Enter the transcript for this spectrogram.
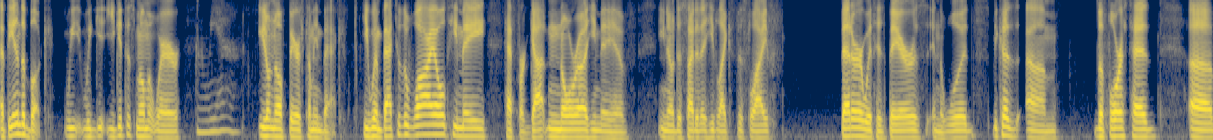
At the end of the book, we, we get you get this moment where Oh yeah. you don't know if Bear's coming back. He went back to the wild. He may have forgotten Nora. He may have, you know, decided that he likes this life better with his bears in the woods because um, the forest had uh,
